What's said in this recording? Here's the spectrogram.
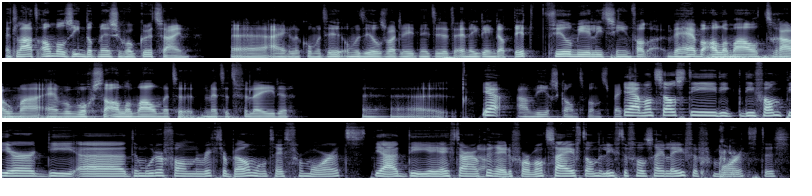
het laat allemaal zien dat mensen gewoon kut zijn. Eh, eigenlijk om het, heel, om het heel zwart-wit neer te zetten. En ik denk dat dit veel meer liet zien van... we hebben allemaal trauma en we worstelen allemaal met, de, met het verleden. Eh, Ja, aan weerskanten van het spectrum. Ja, want zelfs die, die, die vampier die eh, de moeder van Richter Belmont heeft vermoord, ja, die heeft daar ook Ja. een reden voor. Want zij heeft dan de liefde van zijn leven vermoord. Dus,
